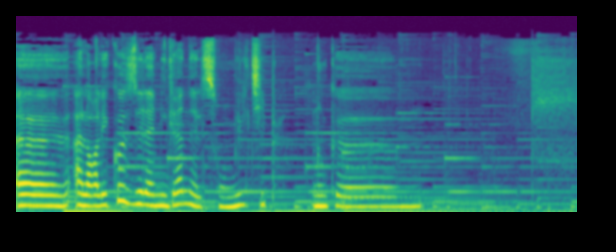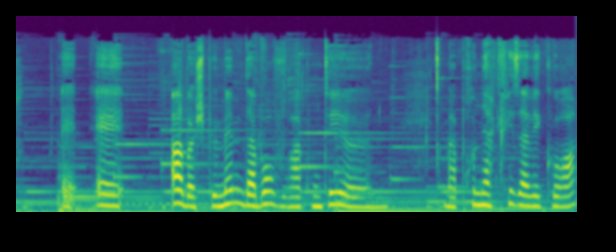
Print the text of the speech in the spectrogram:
alors les causes de la migraine, elles sont multiples. Donc... Eh, eh, ah bah je peux même d'abord vous raconter ma première crise avec Aura.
